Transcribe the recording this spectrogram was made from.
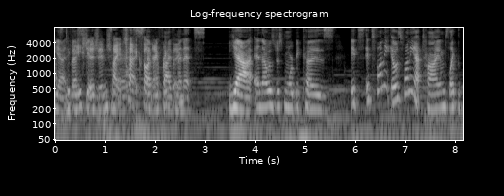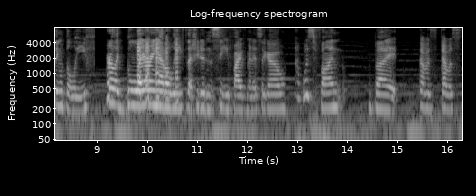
yeah, investigation insight checks on every five minutes. Yeah, and that was just more because it's it's funny. It was funny at times, like the thing with the leaf. Her like glaring at a leaf that she didn't see five minutes ago was fun, but That was that was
